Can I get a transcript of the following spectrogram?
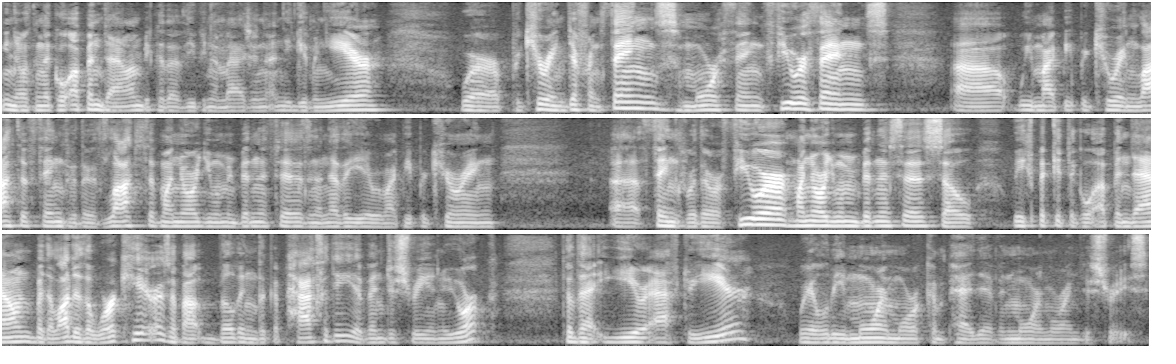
you know, going to go up and down because, as you can imagine, any given year, we're procuring different things, more things, fewer things. Uh, we might be procuring lots of things where there's lots of minority women businesses, and another year we might be procuring uh, things where there are fewer minority women businesses. So we expect it to go up and down. But a lot of the work here is about building the capacity of industry in New York so that year after year, we're able to be more and more competitive in more and more industries.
